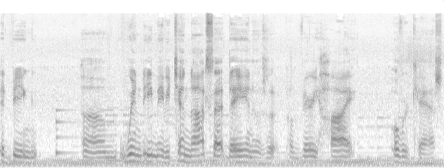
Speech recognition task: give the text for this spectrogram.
it being um, windy, maybe 10 knots that day, and it was a, a very high overcast.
